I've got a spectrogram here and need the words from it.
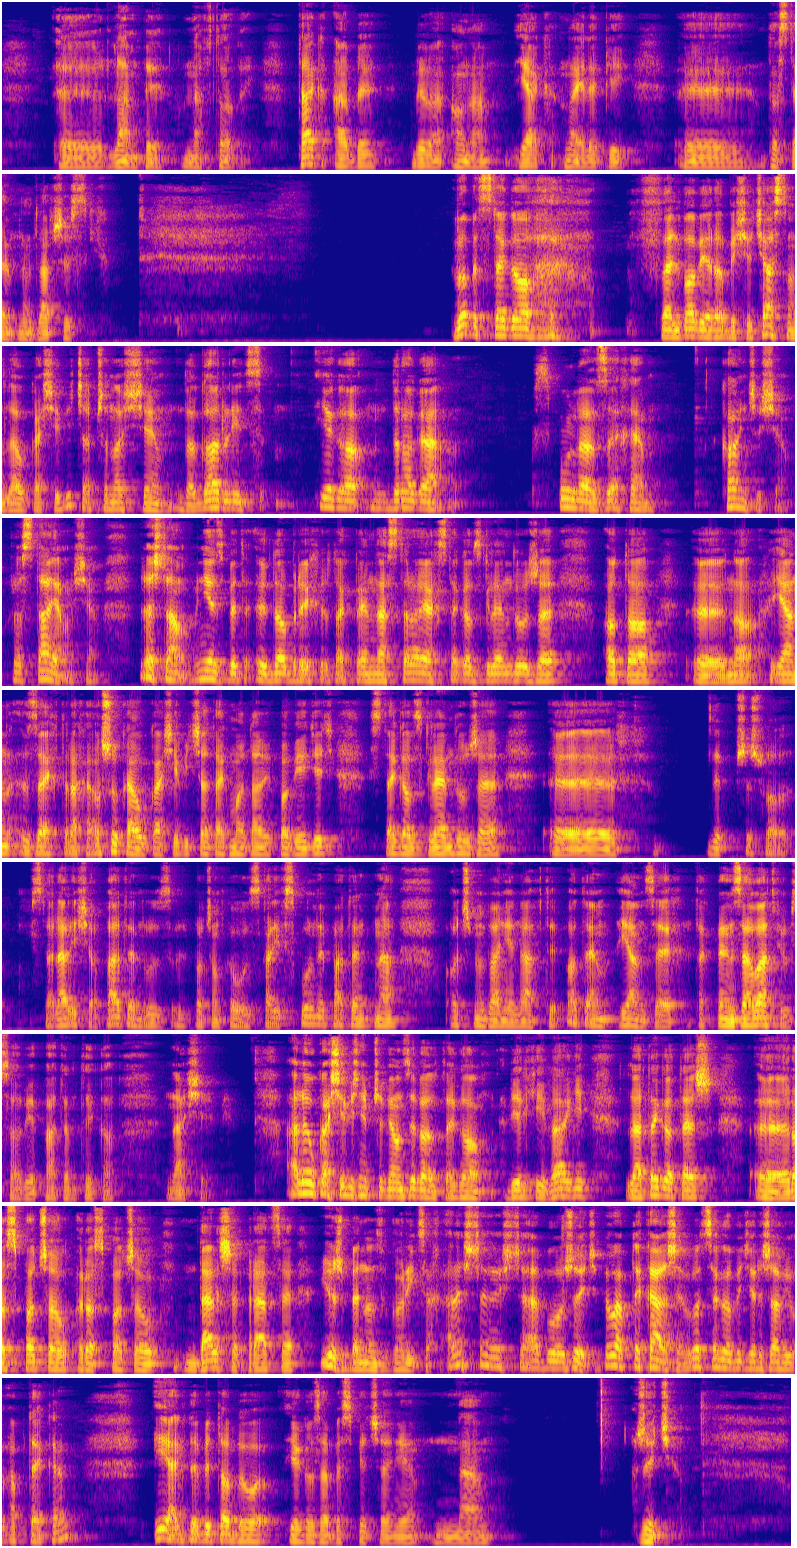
e, lampy naftowej, tak aby była ona jak najlepiej e, dostępna dla wszystkich. Wobec tego w Lwowie robi się ciasno dla Łukasiewicza, przenosi się do Gorlic. Jego droga wspólna z Zechem kończy się, rozstają się. Zresztą w niezbyt dobrych, że tak powiem, nastrojach z tego względu, że oto y, no, Jan Zech trochę oszukał Łukasiewicza, tak można by powiedzieć, z tego względu, że y, gdy przyszło, starali się o patent, początkowo uzyskali wspólny patent na otrzymywanie nafty, potem Jan Zech, tak powiem, załatwił sobie patent tylko na siebie ale Łukasiewicz nie przywiązywał do tego wielkiej wagi, dlatego też e, rozpoczął, rozpoczął dalsze prace, już będąc w Gorlicach, ale z czegoś trzeba było żyć. Był aptekarzem, wobec tego wydzierżawił aptekę i jak gdyby to było jego zabezpieczenie na życie.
